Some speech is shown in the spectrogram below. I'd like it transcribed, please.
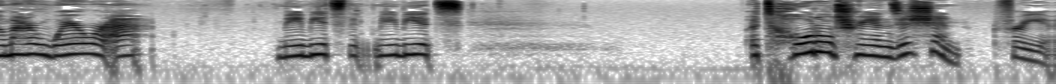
no matter where we're at. Maybe it's that maybe it's a total transition for you.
